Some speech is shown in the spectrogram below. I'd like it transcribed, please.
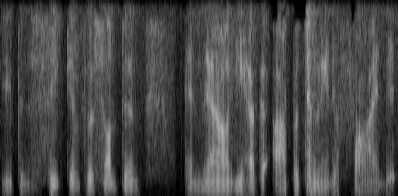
you've been seeking for something, and now you have the opportunity to find it.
